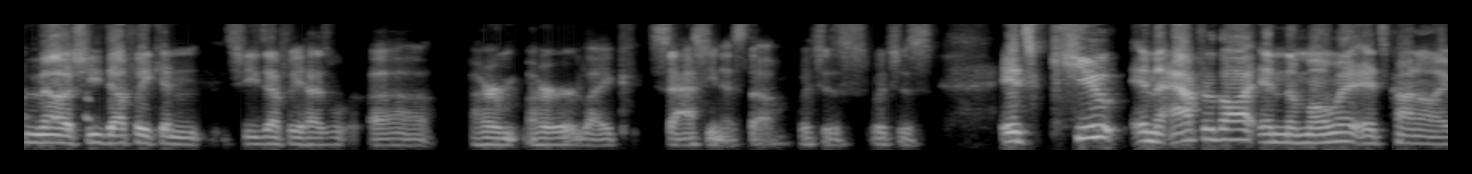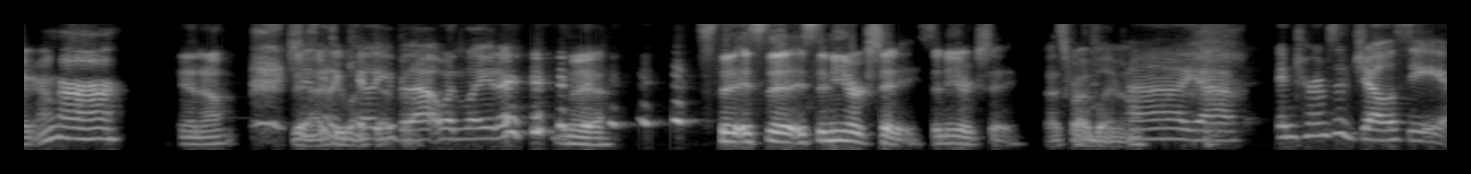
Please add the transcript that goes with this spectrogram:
no, she definitely can. She definitely has uh her her like sassiness though, which is which is it's cute in the afterthought. In the moment, it's kind of like you know. She's Yeah, gonna kill like you for though. that one later. Yeah, it's the it's the it's the New York City. It's the New York City. That's why I blame it on. Ah, yeah. In terms of jealousy,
